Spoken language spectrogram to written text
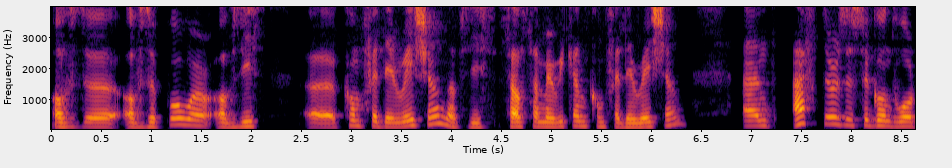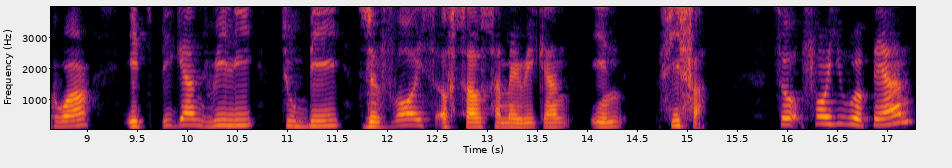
of the of the power of this uh, confederation of this South American confederation. And after the Second World War it began really to be the voice of South American in FIFA. So for European,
